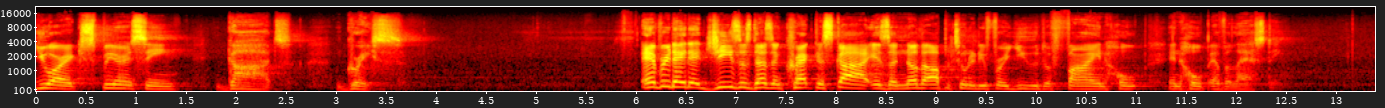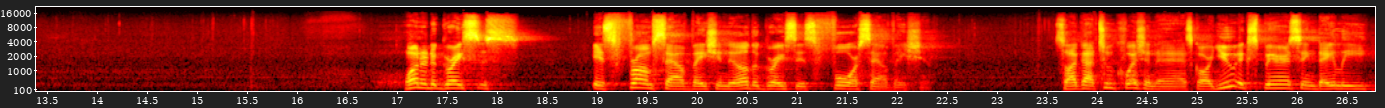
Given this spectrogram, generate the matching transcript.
you are experiencing God's grace. Every day that Jesus doesn't crack the sky is another opportunity for you to find hope and hope everlasting. One of the graces is from salvation, the other grace is for salvation. So I got two questions to ask. Are you experiencing daily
